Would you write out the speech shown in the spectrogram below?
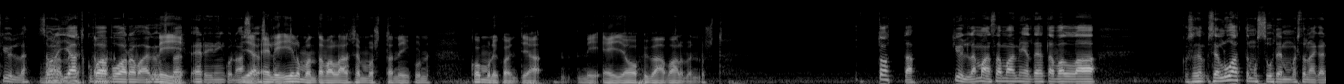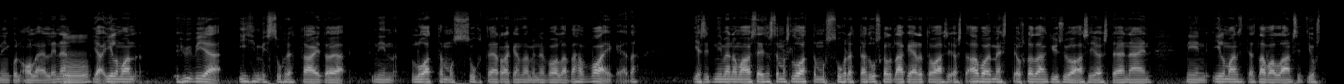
Kyllä, se on jatkuvaa vuorovaikutusta Niin. eri niin kuin Ja, asioista. eli ilman tavallaan semmoista niin kuin kommunikointia niin ei ole hyvää valmennusta. Totta, kyllä, mä oon samaa mieltä ja tavallaan, koska se, se luottamussuhde mun on aika niin kuin oleellinen, Mm. ja ilman hyviä ihmissuhdetaitoja, niin luottamussuhteen rakentaminen voi olla vähän vaikeaa. Ja sitten nimenomaan, jos ei ole semmoista luottamussuhdetta, että uskalletaan kertoa asioista avoimesti uskalletaan kysyä asioista ja näin, niin ilman sitä tavallaan sit just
